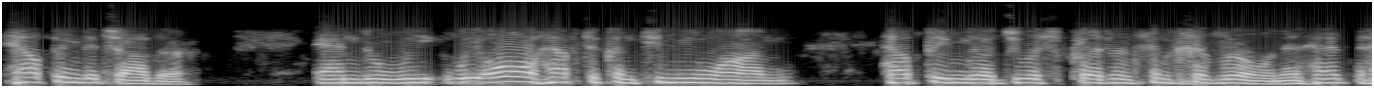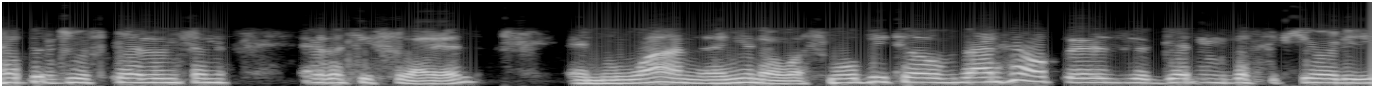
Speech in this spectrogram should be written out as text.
helping each other, and we we all have to continue on helping the Jewish presence in Hebron and help, helping Jewish presence in Eretz Israel. And one, and you know, a small detail of that help is getting the security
